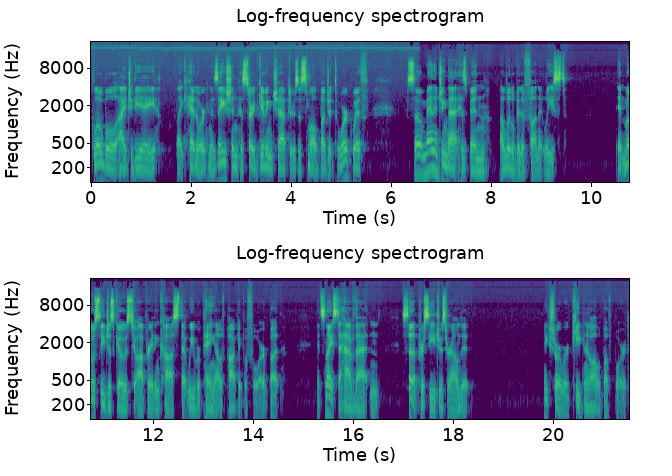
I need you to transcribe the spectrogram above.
global IGDA like head organization has started giving chapters a small budget to work with. So managing that has been a little bit of fun at least. It mostly just goes to operating costs that we were paying out of pocket before, but it's nice to have that and set up procedures around it. Make sure we're keeping it all above board.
